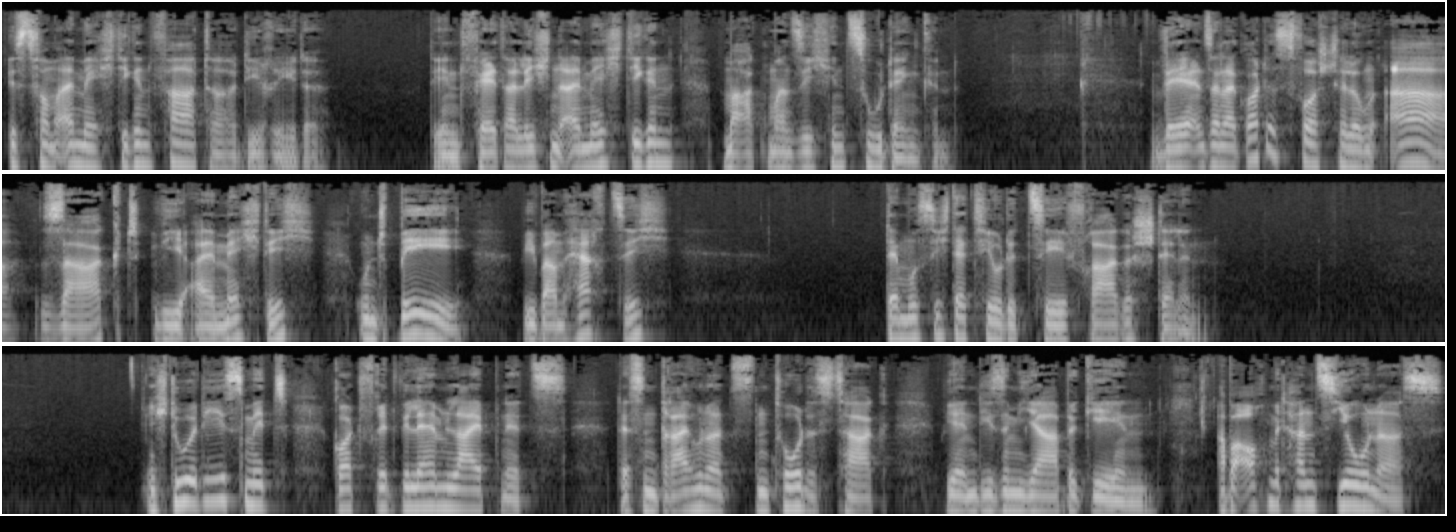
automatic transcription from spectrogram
ist vom allmächtigen Vater die Rede. Den väterlichen Allmächtigen mag man sich hinzudenken. Wer in seiner Gottesvorstellung A sagt wie allmächtig und B wie barmherzig, der muss sich der Theodizee-Frage stellen. Ich tue dies mit Gottfried Wilhelm Leibniz, dessen 300. Todestag wir in diesem Jahr begehen, aber auch mit Hans Jonas,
